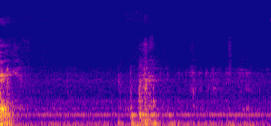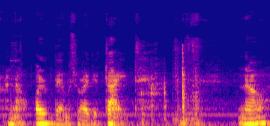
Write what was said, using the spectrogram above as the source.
Okay. Now all of them is already tight. Now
